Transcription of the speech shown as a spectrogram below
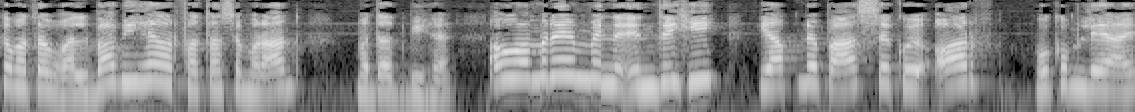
کا مطلب غلبہ بھی ہے اور فتح سے مراد مدد بھی ہے۔ اور امر اندی ہی یا اپنے پاس سے کوئی اور حکم لے آئے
